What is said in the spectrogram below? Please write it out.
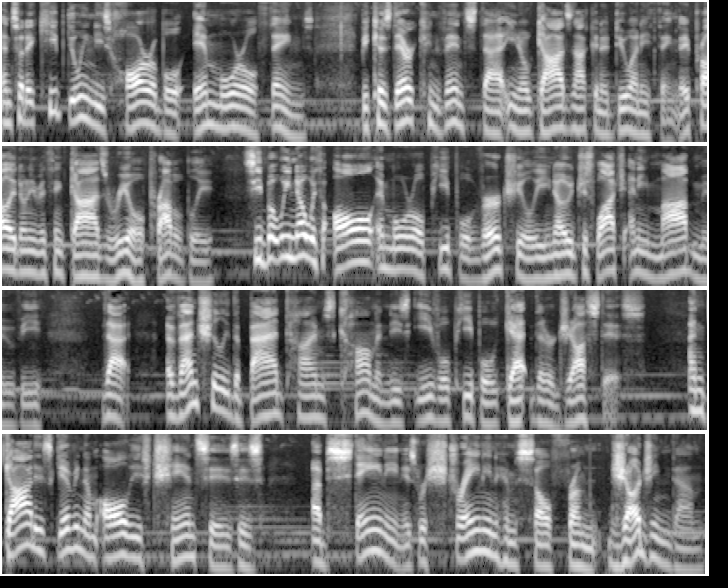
And so they keep doing these horrible, immoral things because they're convinced that, you know, God's not going to do anything. They probably don't even think God's real, probably. See, but we know with all immoral people, virtually, you know, just watch any mob movie, that eventually the bad times come and these evil people get their justice. And God is giving them all these chances, is abstaining, is restraining himself from judging them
